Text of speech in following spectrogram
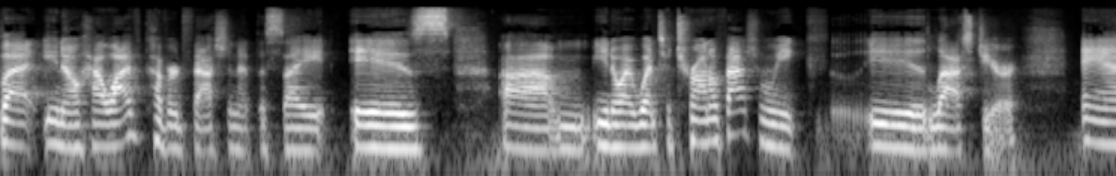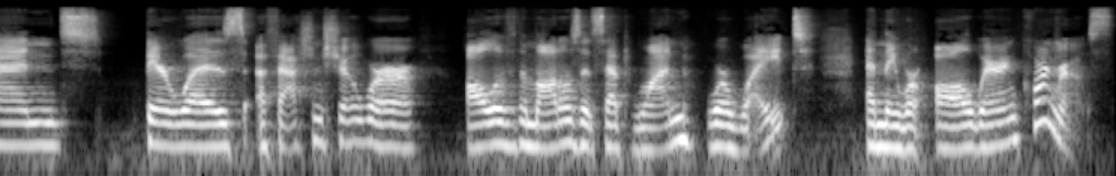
but you know how i've covered fashion at the site is um, you know i went to toronto fashion week uh, last year and there was a fashion show where all of the models except one were white and they were all wearing cornrows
